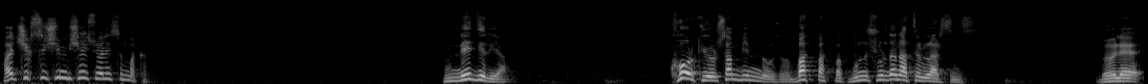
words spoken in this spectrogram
Hadi çıksın şimdi bir şey söylesin bakalım. Bu nedir ya? Korkuyorsan binme o zaman. Bak bak bak bunu şuradan hatırlarsınız. Böyle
